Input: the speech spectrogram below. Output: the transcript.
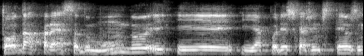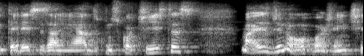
toda a pressa do mundo e, e, e, é por isso que a gente tem os interesses alinhados com os cotistas, mas, de novo, a gente,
